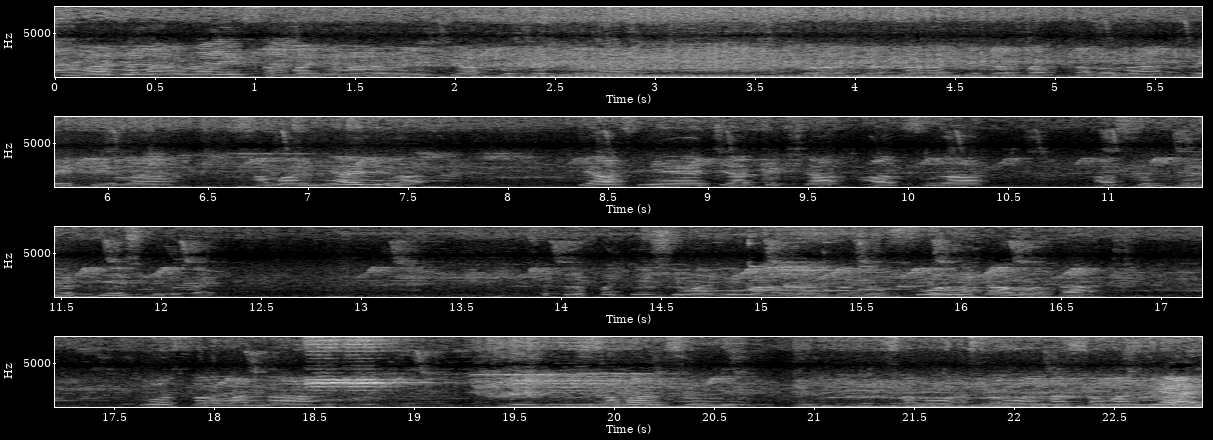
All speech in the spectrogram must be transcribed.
शिवाजी महाराजांनी संभाजी महाराजांनी ज्या पद्धतीनं स्वराज्याचा राज्यकारभार चालवला रयतेला समान न्याय दिला त्याच न्यायाची अपेक्षा आज सुद्धा हा संपूर्ण देश करत आहे. छत्रपती शिवाजी महाराजांचा जो सुवर्ण काळ होता तो सर्वांना समान संधी सर्व सर्वांना समान न्याय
